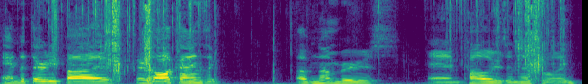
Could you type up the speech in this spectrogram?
And the 35. There's all kinds of, of numbers and colors in this one.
